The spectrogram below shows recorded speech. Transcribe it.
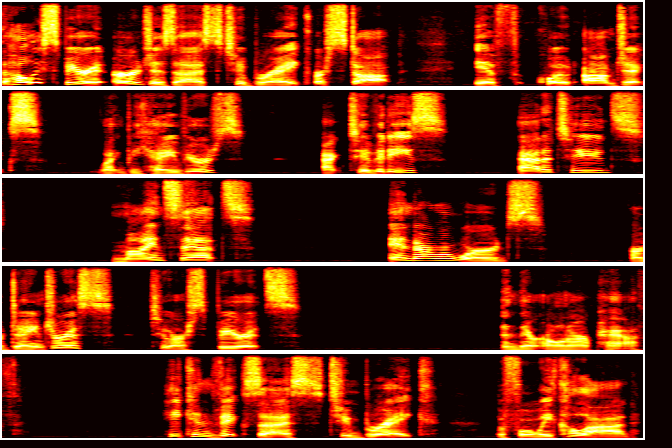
The Holy Spirit urges us to brake or stop if, quote, objects like behaviors, activities, attitudes, mindsets, and our words are dangerous to our spirits and they're on our path. He convicts us to brake before we collide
